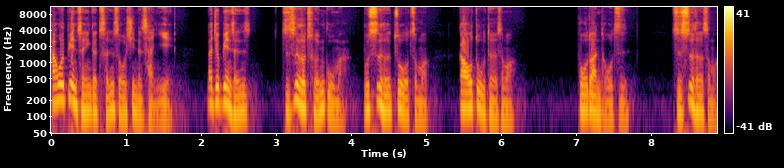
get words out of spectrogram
它会变成一个成熟性的产业，那就变成只适合存股嘛，不适合做什么高度的什么。波段投资只适合什么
